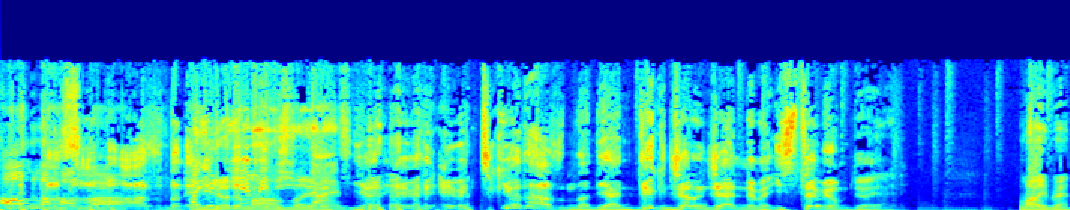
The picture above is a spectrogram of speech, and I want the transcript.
Allah Allah. ağzından Hayır evet, Yarım ağızla diyemediğinden. yani evet, evet çıkıyor da ağzından. Yani diyor ki canın cehenneme istemiyorum diyor yani. Vay be.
